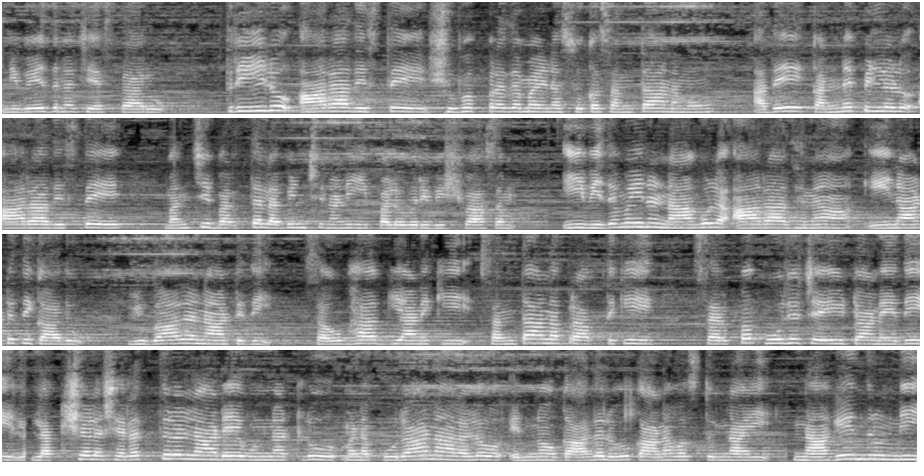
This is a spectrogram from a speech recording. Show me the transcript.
నివేదన చేస్తారు. స్త్రీలు ఆరాధిస్తే శుభప్రదమైన సుఖ సంతానము అదే కన్నెపిల్లలు ఆరాధిస్తే మంచి భర్త లభించునని పలువురి విశ్వాసం. ఈ విధమైన నాగుల ఆరాధన ఈనాటిది కాదు యుగాల నాటిది. సౌభాగ్యానికి సంతాన ప్రాప్తికి సర్ప పూజ చేయుట అనేది లక్షల షరత్తుల నాడే ఉన్నట్లు మన పురాణాలలో ఎన్నో గాథలు కానవస్తున్నాయి. నాగేంద్రుణ్ణి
